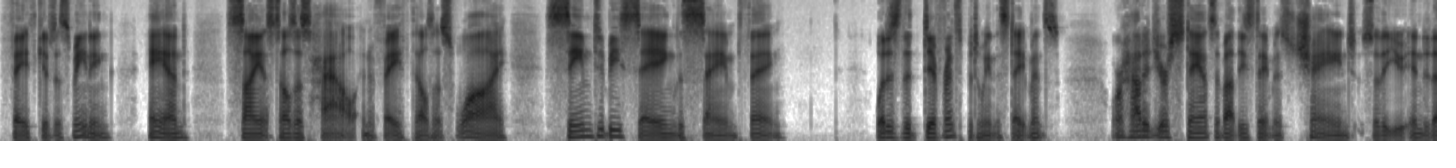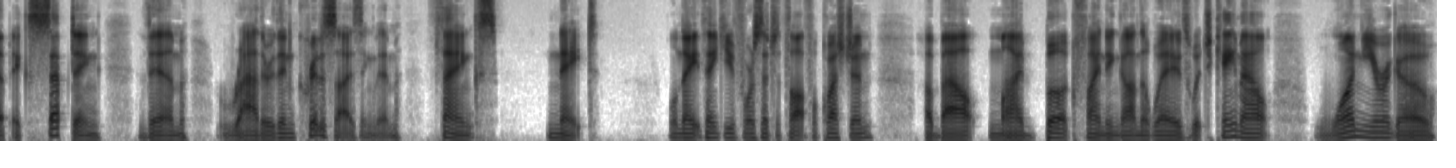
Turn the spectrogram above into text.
faith gives us meaning, and science tells us how and faith tells us why seem to be saying the same thing. What is the difference between the statements? Or how did your stance about these statements change so that you ended up accepting them rather than criticizing them? Thanks, Nate. Well, Nate, thank you for such a thoughtful question about my book, Finding God in the Waves, which came out one year ago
